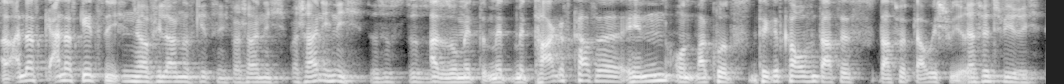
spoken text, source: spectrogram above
Also anders anders geht's nicht. ja, viel anders geht's nicht. Wahrscheinlich, wahrscheinlich nicht. Das ist, das ist Also so mit mit mit Tageskasse hin und mal kurz ein Ticket kaufen, das ist das wird glaube ich schwierig. Das wird schwierig.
